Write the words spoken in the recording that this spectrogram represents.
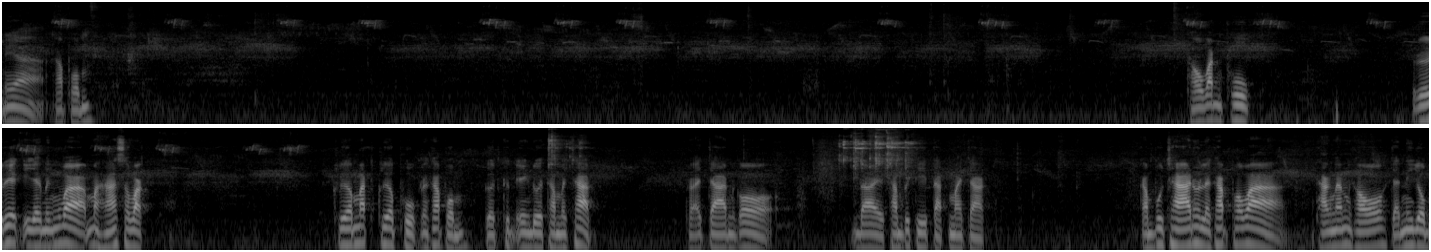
เนี่ยครับผม เถาวันผูก หรือเรียกอีกอย่างหนึ่งว่ามหาสวักเครือมัดเครือผูกนะครับผมเกิดขึ้นเองโดยธรรมชาติ พระอาจารย์ก็ได้ทำพิธีตัดมาจาก กัมพูชานู่นแหละครับ เพราะว่าทางนั้นเขาจะนิยม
